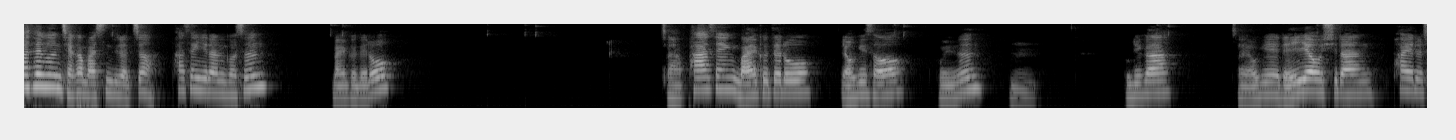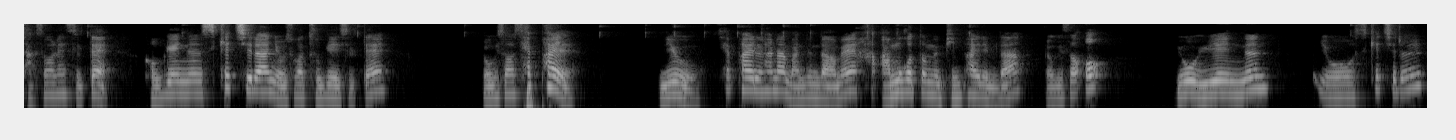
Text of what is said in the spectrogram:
파생은 제가 말씀드렸죠? 파생이라는 것은 말 그대로 자, 파생 말 그대로 여기서 보이는 음, 우리가 자, 여기에 레이아웃이란 파일을 작성을 했을 때 거기에 있는 스케치란 요소가 두 개 있을 때 여기서 새 파일 new 새 파일을 하나 만든 다음에 하- 아무것도 없는 빈 파일입니다. 여기서 어? 요 위에 있는 요 스케치를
